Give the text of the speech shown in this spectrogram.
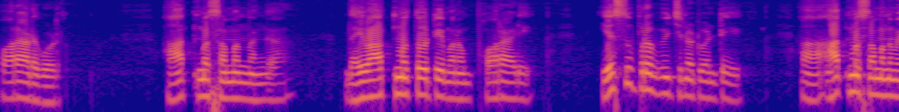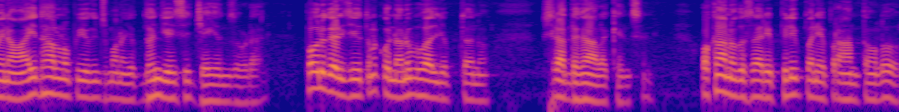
పోరాడకూడదు. ఆత్మ సంబంధంగా దైవాత్మతోటి మనం పోరాడి యేసు ప్రభు ఇచ్చినటువంటి ఆత్మ సంబంధమైన ఆయుధాలను ఉపయోగించి మనం యుద్ధం చేసి జయం చూడాలి. పౌలు గారి జీవితంలో కొన్ని అనుభవాలు చెప్తాను. శ్రద్ధగా ఆలకించండి. ఒకానొకసారి పిలిప్ అనే ప్రాంతంలో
